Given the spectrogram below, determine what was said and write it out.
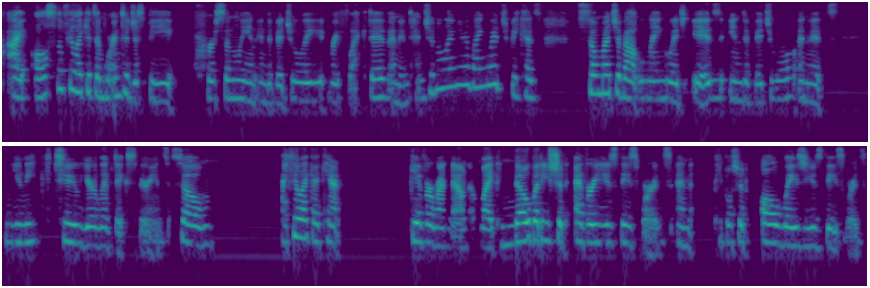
I also feel like it's important to just be personally and individually reflective and intentional in your language because so much about language is individual and it's unique to your lived experience. So I feel like I can't give a rundown of like nobody should ever use these words and people should always use these words.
